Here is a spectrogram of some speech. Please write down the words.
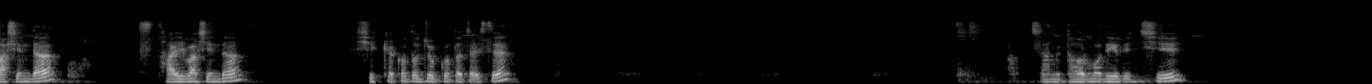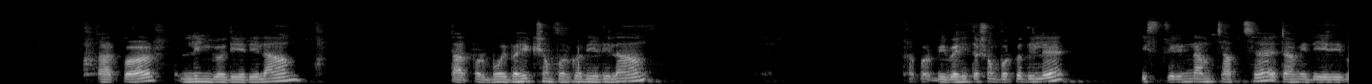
বাসিন্দা, স্থায়ী বাসিন্দা, শিক্ষাগত যোগ্যতা চাইছে। আচ্ছা আমি ধর্ম দিয়ে দিচ্ছি। তারপর লিঙ্গ দিয়ে দিলাম। তারপর বৈবাহিক সম্পর্ক দিয়ে দিলাম। তারপর বিবাহিত সম্পর্ক দিলে স্ত্রীর নাম চাচ্ছে, এটা আমি দিয়ে দিব।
